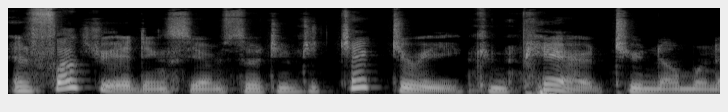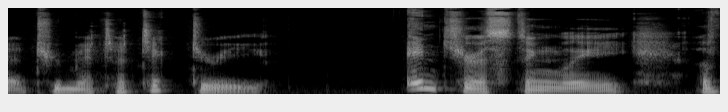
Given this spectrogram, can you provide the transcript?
and fluctuating serum sodium trajectory compared to normonatremia trajectory. Interestingly, of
